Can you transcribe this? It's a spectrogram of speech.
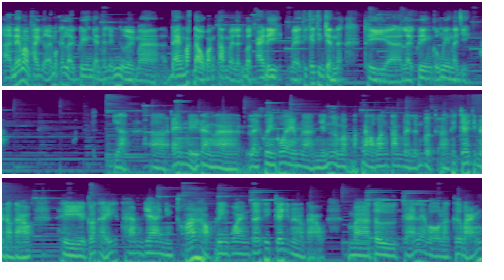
à, nếu mà phải gửi một cái lời khuyên dành cho những người mà đang bắt đầu quan tâm về lĩnh vực ID về thiết kế chương trình thì à, lời khuyên của Nguyên là gì? Dạ à, em nghĩ rằng là lời khuyên của em là những người mà bắt đầu quan tâm về lĩnh vực uh, thiết kế chương trình đào tạo thì có thể tham gia những khóa học liên quan tới thiết kế chương trình đào tạo mà từ cái level là cơ bản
